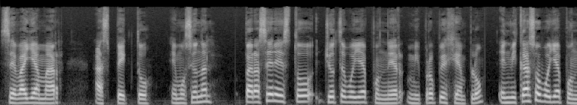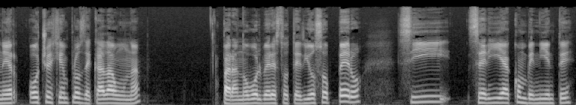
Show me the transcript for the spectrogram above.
se va a llamar aspecto emocional. Para hacer esto yo te voy a poner mi propio ejemplo. En mi caso voy a poner ocho ejemplos de cada una para no volver esto tedioso, pero sí sería conveniente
